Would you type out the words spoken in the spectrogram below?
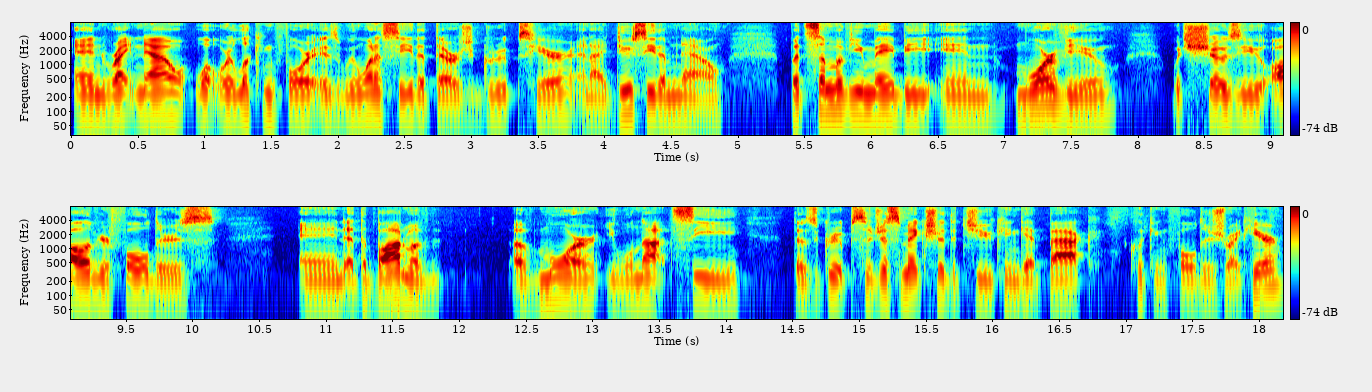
And right now, what we're looking for is we want to see that there's groups here, and I do see them now. But some of you may be in More View, which shows you all of your folders. And at the bottom of, of More, you will not see those groups. So just make sure that you can get back clicking folders right here.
